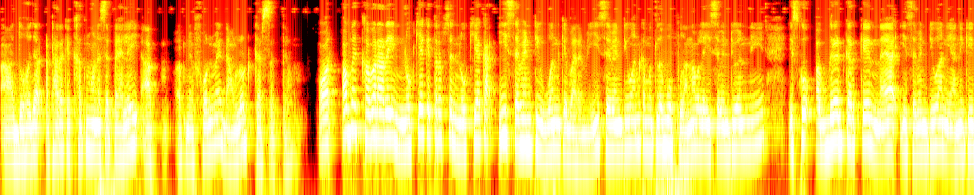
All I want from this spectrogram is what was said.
आ, 2018 के खत्म होने से पहले ही आप अपने फ़ोन में डाउनलोड कर सकते हो। और अब एक खबर आ रही नोकिया की तरफ़ से, नोकिया का ई सेवेंटी वन के बारे में। ई सेवेंटी वन का मतलब वो पुराना वाला ई सेवेंटी वन नहीं है। इसको अपग्रेड करके नया ई सेवेंटी वन यानी कि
